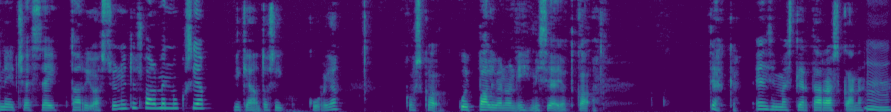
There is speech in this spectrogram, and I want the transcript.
NHS ei tarjoa synnytysvalmennuksia, mikä on tosi kurja, koska kuin paljon on ihmisiä, jotka, tiedätkö, ensimmäistä kertaa raskaana, mm.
